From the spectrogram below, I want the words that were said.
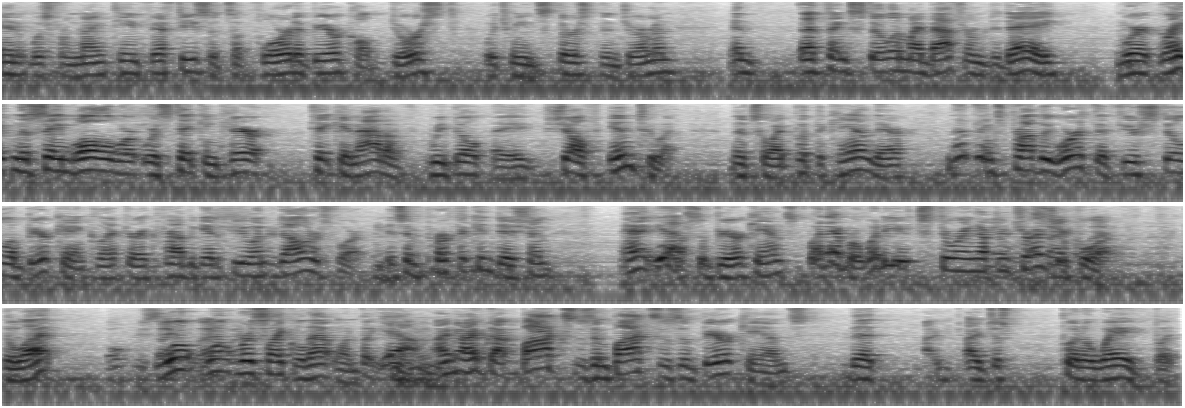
and it was from 1950s. It's a Florida beer called Durst, which means thirst in German. And that thing's still in my bathroom today, where right in the same wall where it was taken care, taken out of. We built a shelf into it, and so I put the can there. And that thing's probably worth, if you're still a beer can collector, I could probably get a few hundred dollars for it. It's in perfect condition, and yeah, so beer cans, whatever. What are you storing up your treasure for? that one, though. The what? Won't recycle won't, that won't one. recycle that one. But yeah, I mean, I've got boxes and boxes of beer cans that I, I just put away. But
